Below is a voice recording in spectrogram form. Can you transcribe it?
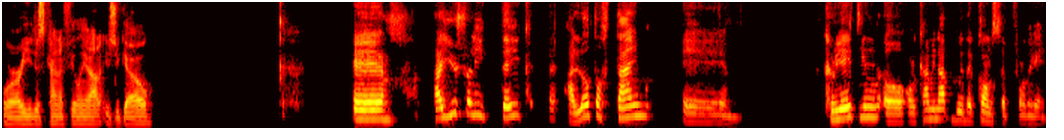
or are you just kind of feeling it out as you go uh, i usually take a lot of time uh, creating or, or, coming up with the concept for the game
